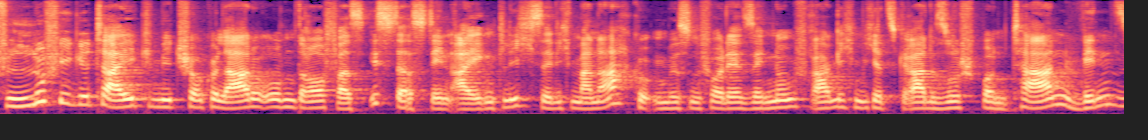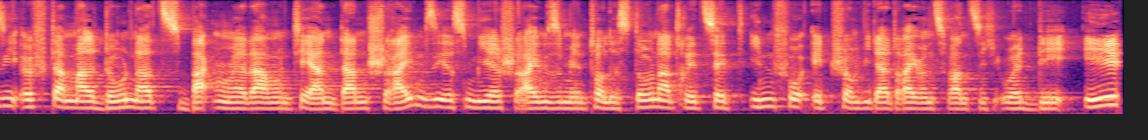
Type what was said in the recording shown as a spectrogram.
fluffige Teig mit Schokolade obendrauf. Was ist das denn eigentlich? Das hätte ich mal nachgucken müssen vor der Sendung. Frage ich mich jetzt gerade so spontan. Wenn Sie öfter mal Donuts backen, meine Damen und Herren, dann schreiben Sie es mir. Schreiben Sie mir ein tolles Donut-Rezept. Info at schon wieder 23 Uhr.de.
